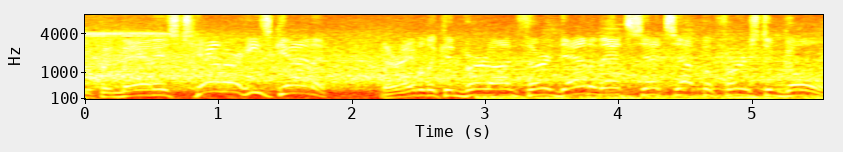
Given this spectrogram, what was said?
Open man is Taylor. He's got it. They're able to convert on third down, and that sets up a first and goal.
